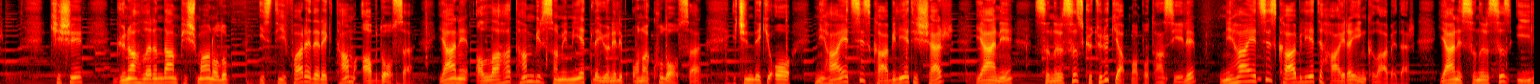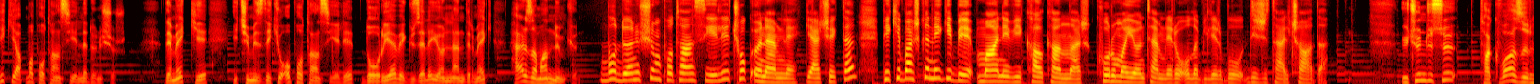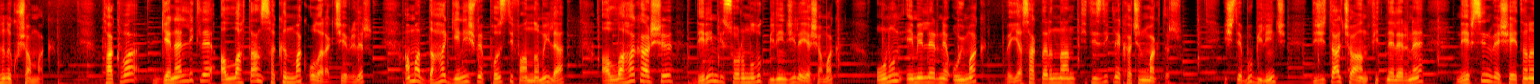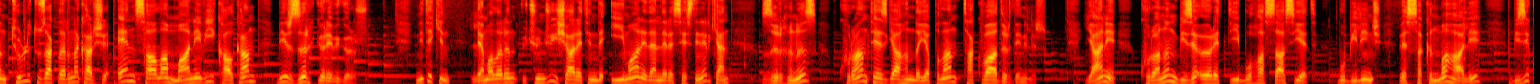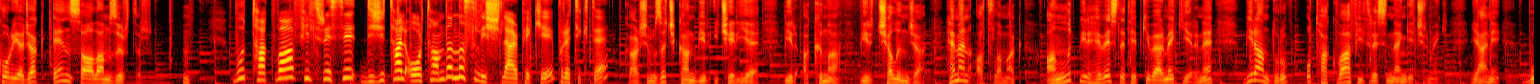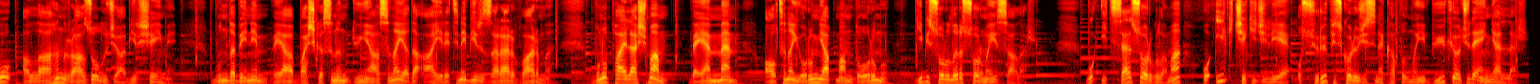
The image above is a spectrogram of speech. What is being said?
Kişi günahlarından pişman olup istiğfar ederek tam abd olsa, yani Allah'a tam bir samimiyetle yönelip ona kul olsa, içindeki o nihayetsiz kabiliyeti şer, yani sınırsız kötülük yapma potansiyeli, nihayetsiz kabiliyeti hayra inkılap eder. Yani sınırsız iyilik yapma potansiyeline dönüşür. Demek ki içimizdeki o potansiyeli doğruya ve güzele yönlendirmek her zaman mümkün. Bu dönüşüm potansiyeli çok önemli gerçekten. Peki başka ne gibi manevi kalkanlar, koruma yöntemleri olabilir bu dijital çağda? Üçüncüsü takva zırhını kuşanmak. Takva genellikle Allah'tan sakınmak olarak çevrilir ama daha geniş ve pozitif anlamıyla Allah'a karşı derin bir sorumluluk bilinciyle yaşamak, onun emirlerine uymak ve yasaklarından titizlikle kaçınmaktır. İşte bu bilinç, dijital çağın fitnelerine, nefsin ve şeytanın türlü tuzaklarına karşı en sağlam manevi kalkan bir zırh görevi görür. Nitekin lemaların üçüncü işaretinde iman edenlere seslenirken, zırhınız Kur'an tezgahında yapılan takvadır denilir. Yani Kur'an'ın bize öğrettiği bu hassasiyet, bu bilinç ve sakınma hali bizi koruyacak en sağlam zırhtır. Bu takva filtresi dijital ortamda nasıl işler peki pratikte? Karşımıza çıkan bir içeriğe, bir akıma, bir challenge'a hemen atlamak, anlık bir hevesle tepki vermek yerine bir an durup o takva filtresinden geçirmek. Yani bu Allah'ın razı olacağı bir şey mi? Bunda benim veya başkasının dünyasına ya da ahiretine bir zarar var mı? Bunu paylaşmam, beğenmem, altına yorum yapmam doğru mu? gibi soruları sormayı sağlar. Bu içsel sorgulama o ilk çekiciliğe, o sürü psikolojisine kapılmayı büyük ölçüde engeller.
